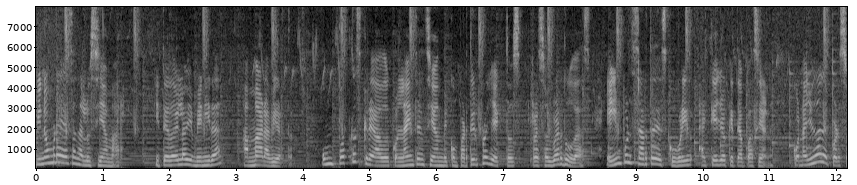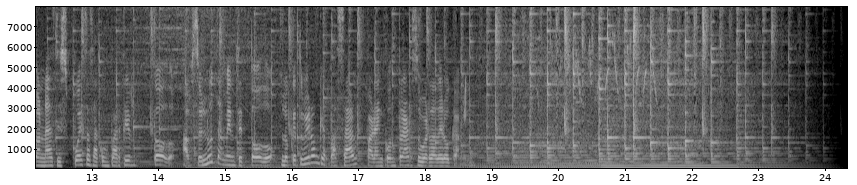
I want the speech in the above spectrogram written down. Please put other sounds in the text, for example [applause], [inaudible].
Mi nombre es Ana Lucía Mar y te doy la bienvenida a Mar Abierto, un podcast creado con la intención de compartir proyectos, resolver dudas e impulsarte a descubrir aquello que te apasiona, con ayuda de personas dispuestas a compartir todo, absolutamente todo, lo que tuvieron que pasar para encontrar su verdadero camino.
